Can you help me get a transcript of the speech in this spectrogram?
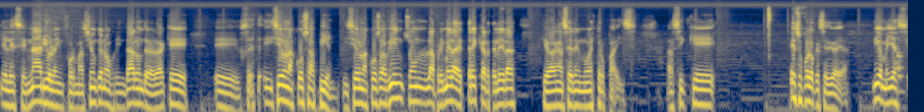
el escenario, la información que nos brindaron, de verdad que eh, hicieron las cosas bien, hicieron las cosas bien, son la primera de tres carteleras que van a hacer en nuestro país. Así que eso fue lo que se dio allá. Dígame, ya. Ok,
